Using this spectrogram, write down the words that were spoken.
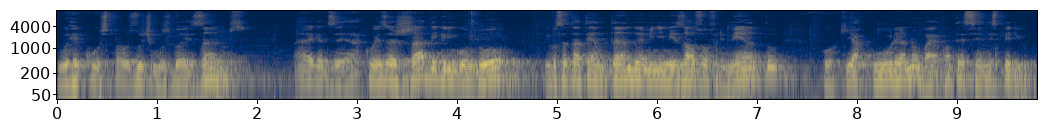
do recurso para os últimos dois anos, né? quer dizer, a coisa já degringolou e você está tentando é minimizar o sofrimento, porque a cura não vai acontecer nesse período.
